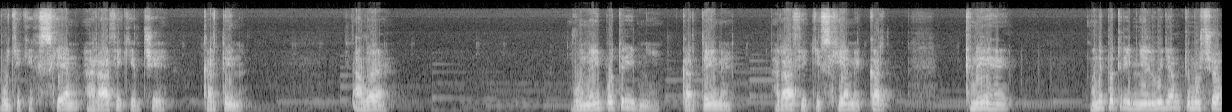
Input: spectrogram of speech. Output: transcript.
будь-яких схем, графіків чи картин. Але вони потрібні картини, графіки, схеми, кар... книги. Вони потрібні людям, тому що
